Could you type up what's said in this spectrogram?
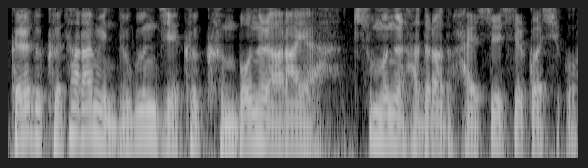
그래도 그 사람이 누군지 그 근본을 알아야 추문을 하더라도 할 수 있을 것이고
